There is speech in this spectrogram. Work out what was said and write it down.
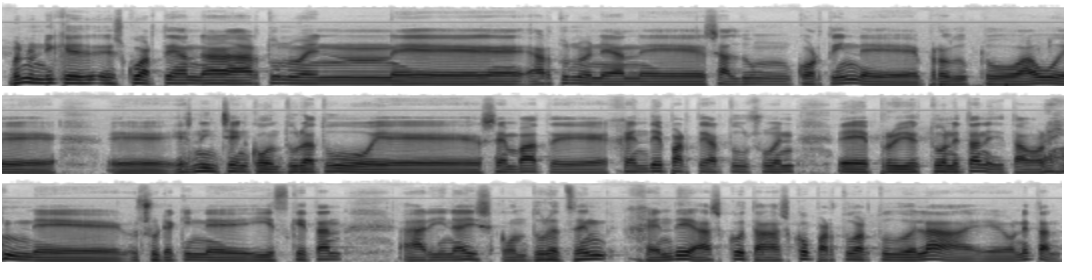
Bueno, nik esku artean hartu nuen e, hartu nuenean e, saldun kortin e, produktu hau e, e, ez nintzen konturatu e, zenbat e, jende parte hartu zuen e, proiektu honetan eta orain e, zurekin e, izketan ari naiz konturatzen jende asko eta asko partu hartu duela e, honetan.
